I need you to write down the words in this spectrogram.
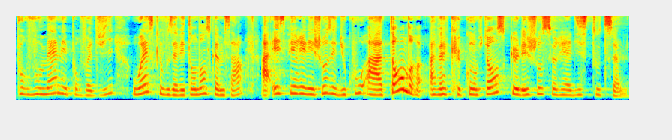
pour vous-même et pour votre vie. Où est-ce que vous avez tendance comme ça à espérer les choses et du coup à attendre avec confiance que les choses se réalisent toutes seules?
